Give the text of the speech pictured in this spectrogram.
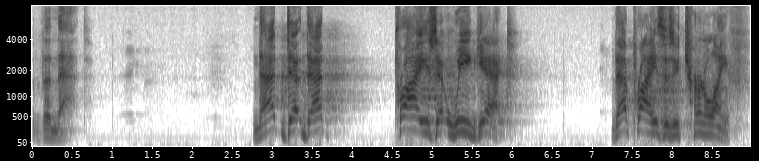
than that. That, that prize that we get, that prize is eternal life.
